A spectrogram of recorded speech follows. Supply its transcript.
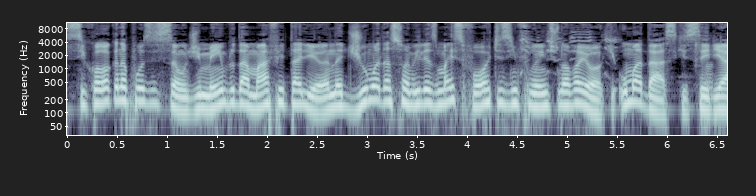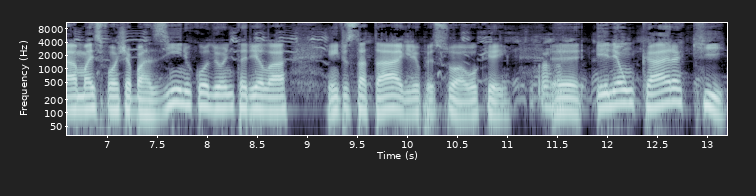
se coloca na posição de membro da máfia italiana de uma das famílias mais fortes e influentes de Nova York. Uma das, que seria a mais forte a Barzini, o Corleone estaria lá entre os Tataglia e o pessoal, ok. Uhum. É, ele é um cara que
